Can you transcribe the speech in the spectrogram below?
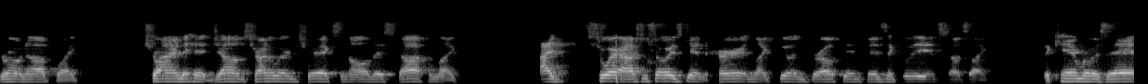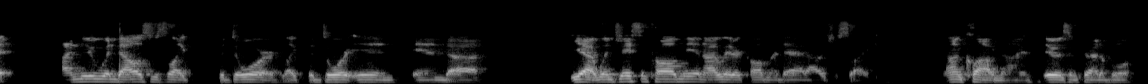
grown up like trying to hit jumps, trying to learn tricks and all this stuff. And like, I swear I was just always getting hurt and like feeling broken physically. And so it's like the camera was it. I knew Windells was like the door, like the door in. And uh, yeah, when Jason called me and I later called my dad, I was just like on cloud nine. It was incredible.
